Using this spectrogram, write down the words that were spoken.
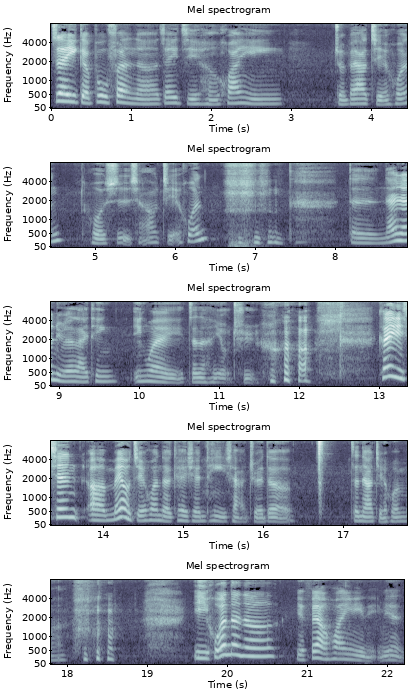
这一个部分呢，这一集很欢迎准备要结婚或是想要结婚 的男人、女人来听，因为真的很有趣。可以先呃，没有结婚的可以先听一下，觉得。真的要结婚吗？已婚的呢，也非常欢迎你里面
